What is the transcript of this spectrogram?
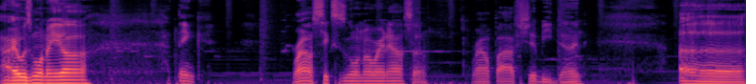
All right, what's going on, y'all? I think round six is going on right now, so round five should be done. Uh,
